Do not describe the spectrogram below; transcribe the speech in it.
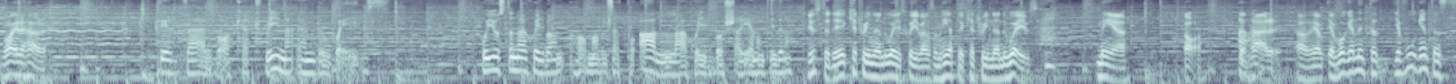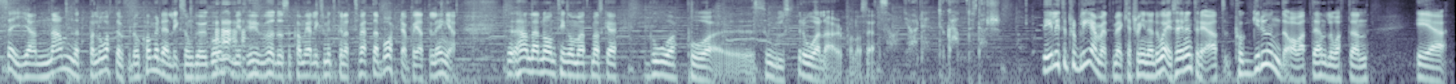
Vad är det här? Det där var Katrina and the Waves. Och just den där skivan har man väl sett på alla skivbörsar genom tiderna. Just det, det är Katrina and the Waves-skivan som heter Katrina and the Waves. Med, ja, den här. Ja, jag, jag, vågar inte, jag vågar inte ens säga namnet på låten för då kommer den liksom gå igång i mitt huvud och så kommer jag liksom inte kunna tvätta bort den på jättelänge. Det handlar någonting om att man ska gå på eh, solstrålar på något sätt. Så gör det, Det är lite problemet med Katrina and the Waves, är det inte det? Att på grund av att den låten är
